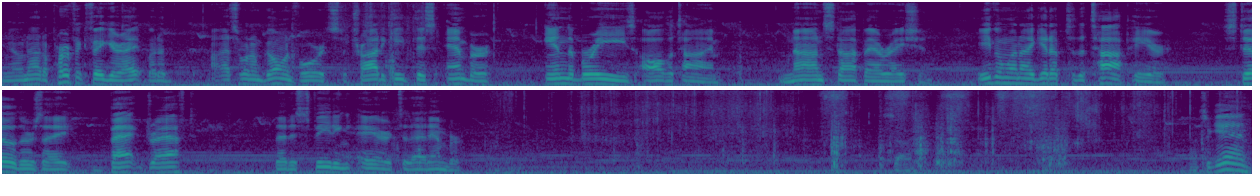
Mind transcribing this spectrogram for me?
You know, not a perfect figure eight, but a, that's what I'm going for. It's to try to keep this ember in the breeze all the time, non-stop aeration. Even when I get up to the top here, still there's a backdraft that is feeding air to that ember. So, once again,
